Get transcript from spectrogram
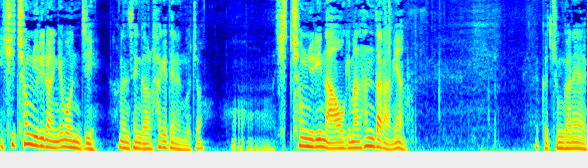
시청률이라는 게 뭔지 하는 생각을 하게 되는 거죠. 어, 시청률이 나오기만 한다라면 그 중간에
